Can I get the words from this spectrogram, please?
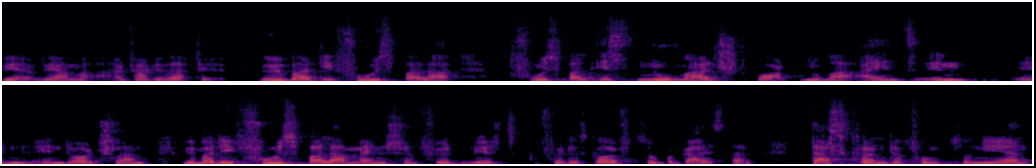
wir, wir haben einfach gesagt, über die Fußballer, Fußball ist nun mal Sport Nummer eins in, in, in Deutschland, über die Fußballer Menschen für, für das Golf zu begeistern. Das könnte funktionieren.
